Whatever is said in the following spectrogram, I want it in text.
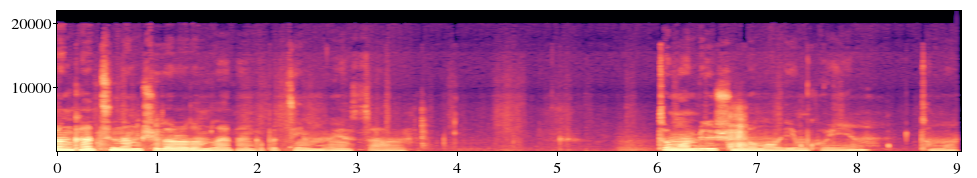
ben kantinden bir şeyler alalım zaten kapatayım. Neyse. Tamam bir de şundan alayım koyayım. Tamam.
